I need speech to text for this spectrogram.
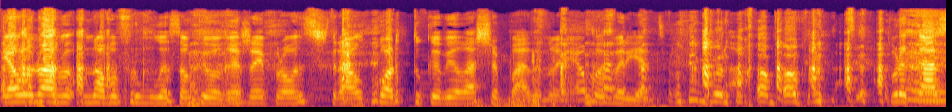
É uma nova, nova formulação que eu arranjei para o ancestral corte do cabelo à chapada, não é? É uma variante. Limpar o rabo à bruta. Por acaso,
